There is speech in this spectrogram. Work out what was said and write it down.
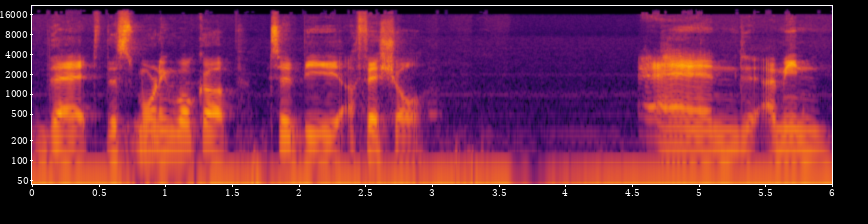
that this morning woke up to be official. And I mean,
